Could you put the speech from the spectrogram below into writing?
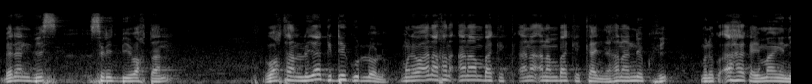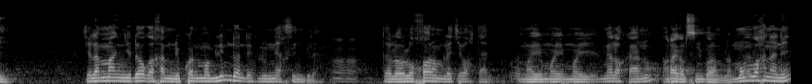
Beneen bis sëriñ bi waxtaan waxtaan lu yàgg déggul loolu. Mu ne waaw ana xanaa ana Mbacke ana ana Mbacke kañ xanaa nekku fi? Mu ne ko ah kay maa ngi nii. Ci la mag ñi doog a xam ni kon moom li mu doon def lu neex sëñ bi la. Te loolu xorom la ci waxtaan. Mooy mooy mooy melokaanu ragal suñu borom la. Moom wax na ne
